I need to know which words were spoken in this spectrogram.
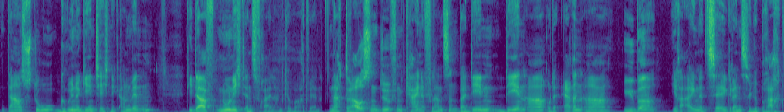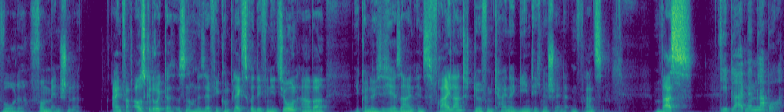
darfst du grüne Gentechnik anwenden. Die darf nur nicht ins Freiland gebracht werden. Nach draußen dürfen keine Pflanzen, bei denen DNA oder RNA über ihre eigene Zellgrenze gebracht wurde vom Menschen einfach ausgedrückt, das ist noch eine sehr viel komplexere Definition, aber ihr könnt euch sicher sein, ins Freiland dürfen keine gentechnisch veränderten Pflanzen. Was? Die bleiben im Labor.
